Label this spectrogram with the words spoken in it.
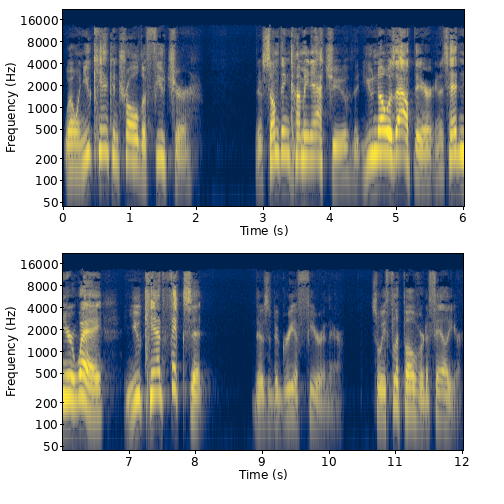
Well, when you can't control the future, there's something coming at you that you know is out there and it's heading your way, and you can't fix it, there's a degree of fear in there. So we flip over to failure.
